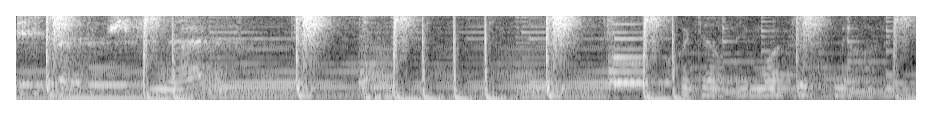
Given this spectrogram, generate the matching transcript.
Et la touche finale. Regardez-moi cette merveille.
